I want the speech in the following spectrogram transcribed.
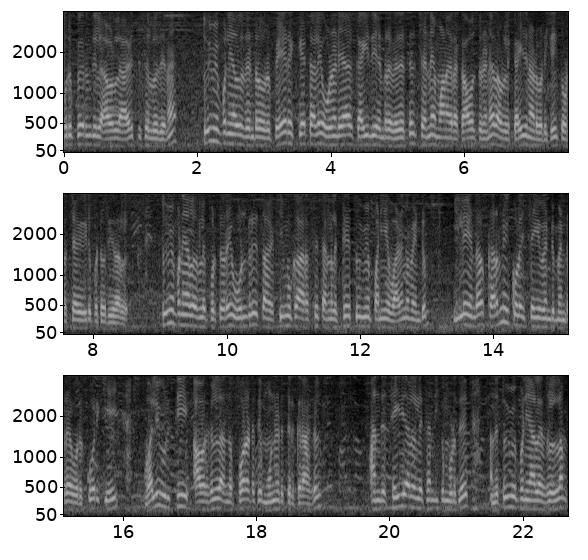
ஒரு பேருந்தில் அவர்களை அழைத்து செல்வது என தூய்மை பணியாளர் என்ற ஒரு பெயரை கேட்டாலே உடனடியாக கைது என்ற விதத்தில் சென்னை மாநகர காவல்துறையினர் அவர்கள் கைது நடவடிக்கையில் தொடர்ச்சியாக ஈடுபட்டு வருகிறார்கள். தூய்மை பணியாளர்களை பொறுத்தவரை ஒன்று த- திமுக அரசு தங்களுக்கு தூய்மை பணியை வழங்க வேண்டும். இல்லை என்றால் கருணை கொலை செய்ய வேண்டும் என்ற ஒரு கோரிக்கையை வலியுறுத்தி அவர்கள் அந்த போராட்டத்தை முன்னெடுத்திருக்கிறார்கள். அந்த செய்தியாளர்களை சந்திக்கும் பொழுது அந்த தூய்மை பணியாளர்கள் எல்லாம்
